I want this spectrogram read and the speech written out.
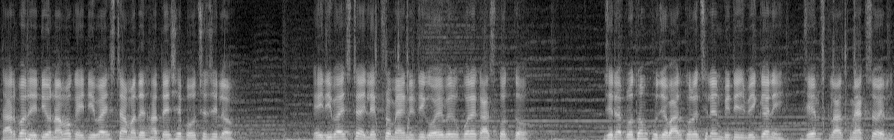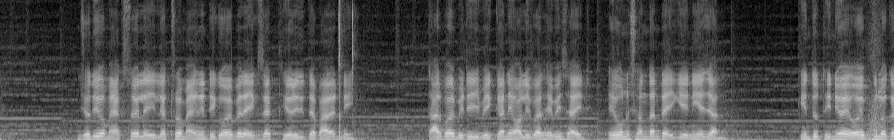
তারপর রেডিও নামক এই ডিভাইসটা আমাদের হাতে এসে পৌঁছেছিল। এই ডিভাইসটা ইলেকট্রোম্যাগনেটিক ওয়েভের উপরে কাজ করত। যেটা প্রথম খুঁজে বার করেছিলেন ব্রিটিশ বিজ্ঞানী জেমস ক্লার্ক ম্যাক্সওয়েল। যদিও ম্যাক্সওয়েল এই ইলেকট্রোম্যাগনেটিক ওয়েভের এক্স্যাক্ট থিওরি দিতে পারেননি, তারপর ব্রিটিশ বিজ্ঞানী অলিভার হেভিসাইড এই অনুসন্ধানটা এগিয়ে নিয়ে যান। কিন্তু তিনিও এই ওয়েভগুলোকে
